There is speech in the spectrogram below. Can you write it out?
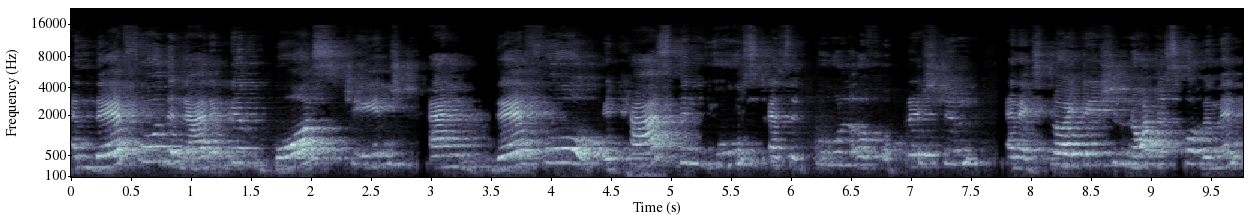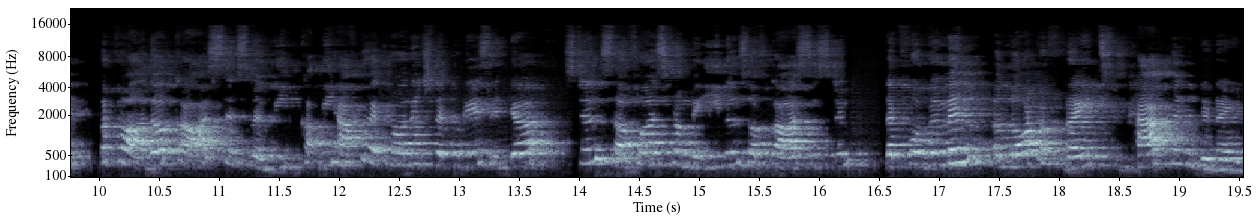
and therefore the narrative narrative was changed and therefore it has been used as a tool of oppression and exploitation not just for women but for other castes as well. We, we have to acknowledge that today's India still suffers from the evils of caste system that for women a lot of rights have been denied.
